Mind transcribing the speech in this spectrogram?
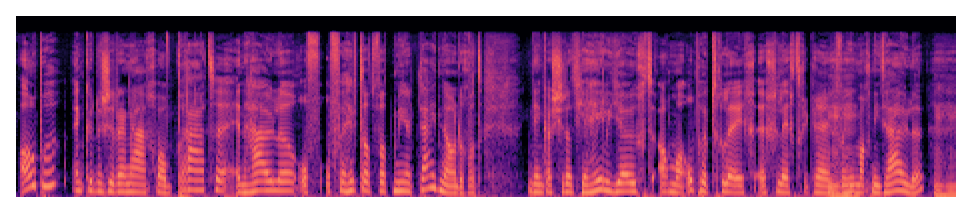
open en kunnen ze daarna gewoon praten en huilen? Of, of heeft dat wat meer tijd nodig? Want ik denk als je dat je hele jeugd allemaal op hebt geleg, eh, gelegd gekregen van Mhm. je mag niet huilen, Mhm.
